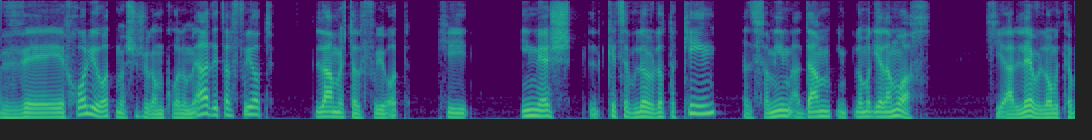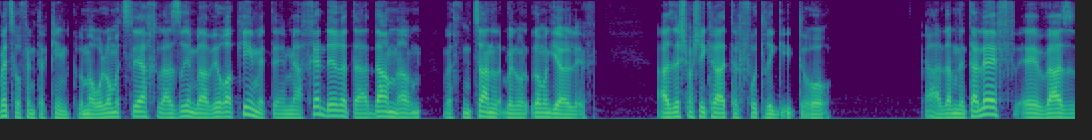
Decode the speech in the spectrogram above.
ויכול להיות משהו שגם קורה לו מעט, התעלפויות. למה יש התעלפויות? כי אם יש קצב לב לא תקין, אז לפעמים אדם לא מגיע למוח. כי הלב לא מתכווץ באופן תקין, כלומר הוא לא מצליח להזרים באוויר רכים את, אה, מהחדר את האדם המחומצן ולא לא מגיע ללב. אז יש מה שנקרא התעלפות רגעית, או האדם מתעלף, אה, ואז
